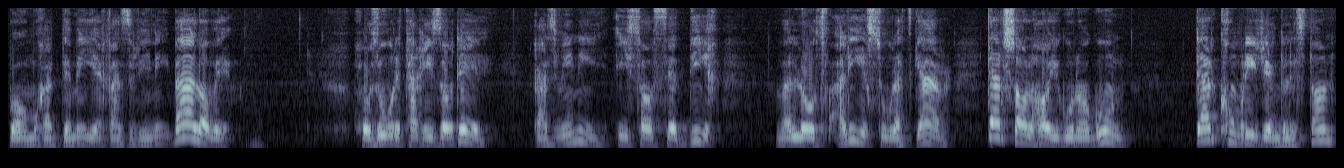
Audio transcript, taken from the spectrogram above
با مقدمه قزوینی به علاوه حضور تقیزاده قزوینی ایسا صدیق و لطف علی صورتگر در سالهای گوناگون در کمریج انگلستان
